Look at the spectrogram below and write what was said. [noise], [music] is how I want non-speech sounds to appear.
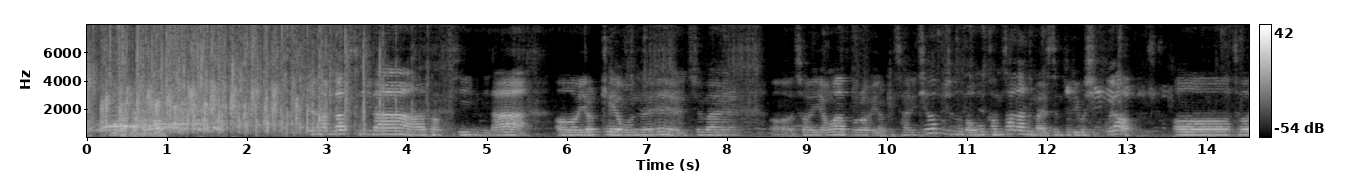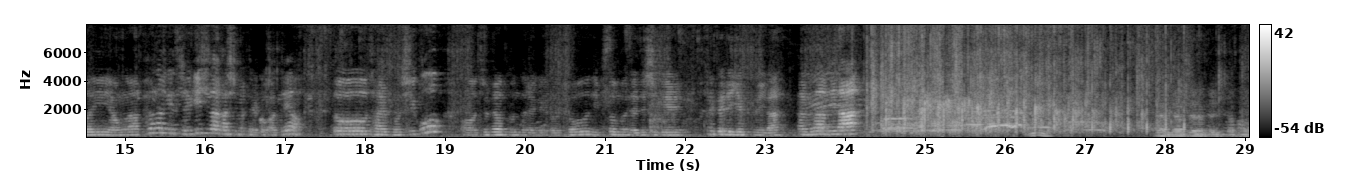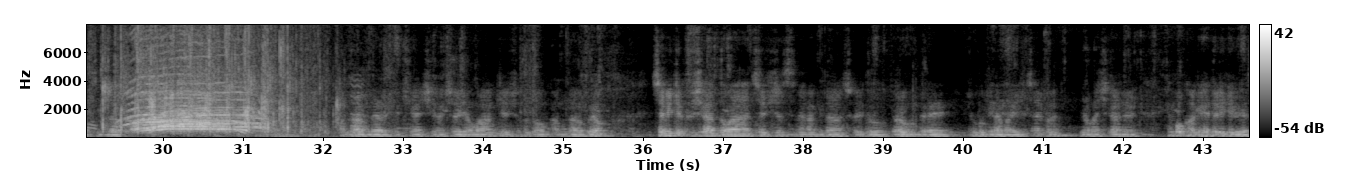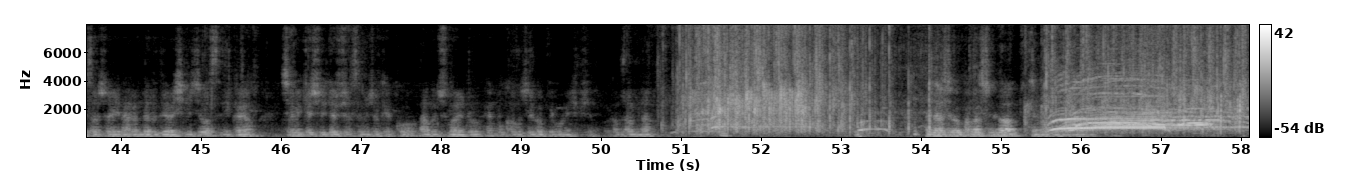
네, 반갑습니다. 아, 덕희입니다. 어, 이렇게 오늘 주말 어, 저희 영화 보러 이렇게 자리 채워주셔서 너무 감사하다는 말씀 드리고 싶고요. 어, 저희 영화 편하게 즐기시다 가시면 될 것 같아요. 또 잘 보시고 어, 주변 분들에게도 좋은 입소문 내주시길 부탁드리겠습니다. 감사합니다. 네, 안녕하세요. 팬입니다. 반갑습니다. 어, 감사합니다. 이렇게 귀한 시간 저희 영화 함께 해주셔서 너무 감사하고요. 재밌게 두 시간 동안 즐기셨으면 합니다. 저희도 여러분들의 조금이나마 이 짧은 영화 시간을 행복하게 해드리기 위해서 저희 나름대로도 열심히 찍었으니까요. 재밌게 즐겨주셨으면 좋겠고 남은 주말도 행복하고 즐겁게 보내십시오. 감사합니다. 안녕하세요. 반갑습니다.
